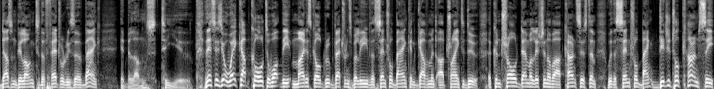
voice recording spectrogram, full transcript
doesn't belong to the Federal Reserve Bank. It belongs to you. This is your wake up call to what the Midas Gold Group veterans believe the central bank and government are trying to do a controlled demolition of our current system with a central bank digital currency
